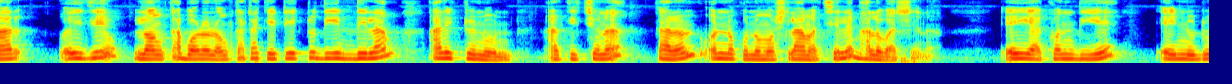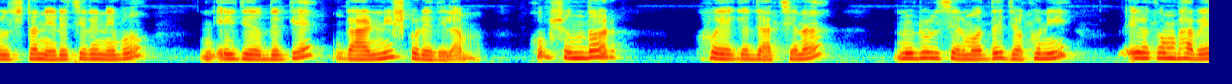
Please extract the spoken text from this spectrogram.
আর ওই যে লঙ্কা, বড় লঙ্কাটা কেটে একটু দিয়ে দিলাম আর একটু নুন। আর কিছু না, কারণ অন্য কোনো মশলা আমার ছেলে ভালোবাসে না। এই এখন দিয়ে এই নুডলসটা নেড়ে চেড়ে নেব। এই যে ওদেরকে গার্নিশ করে দিলাম। খুব সুন্দর হয়ে যাচ্ছে না। নুডলসের মধ্যে যখনই এরকমভাবে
